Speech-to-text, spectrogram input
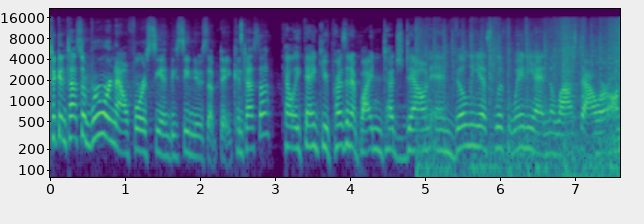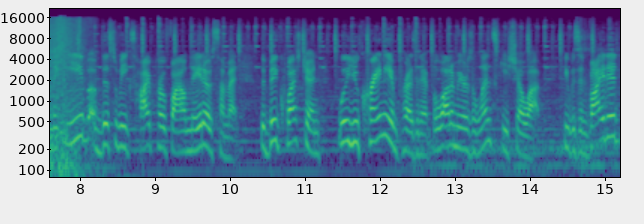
To Contessa Brewer now for a CNBC News update. Contessa? Kelly, thank you. President Biden touched down in Vilnius, Lithuania in the last hour on the eve of this week's high profile NATO summit. The big question will Ukrainian President Volodymyr Zelensky show up? He was invited,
